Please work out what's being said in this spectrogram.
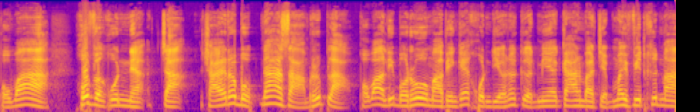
ผมว่าโค้ชฝั่งคุณเนี่ยจะใช้ระบบหน้า 3 หรือเปล่า เพราะว่าลิโบโรมาเพียงแค่คนเดียว ถ้าเกิดมีอาการบาดเจ็บไม่ฟิตขึ้นมา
